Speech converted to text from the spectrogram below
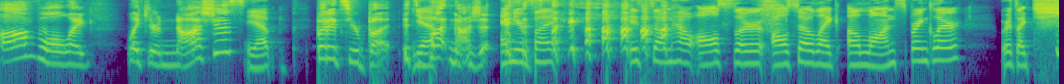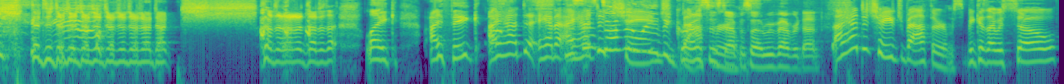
awful, like like you're nauseous, yep but it's your butt. It's Yep. butt nausea, and your butt is somehow also also like a lawn sprinkler where it's like like I think I had to Hannah, I had to change the grossest bathrooms. episode we've ever done. I had to change bathrooms because I was so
